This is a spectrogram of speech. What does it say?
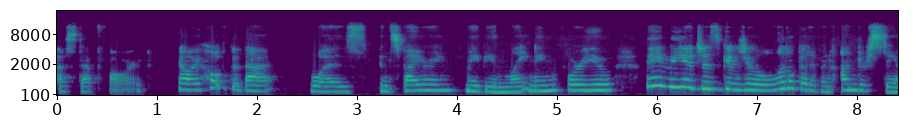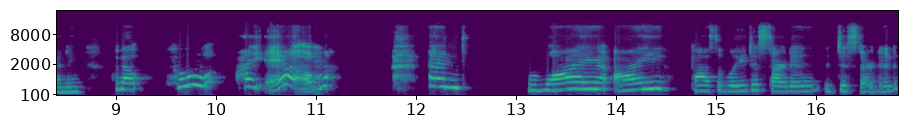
a step forward? Now, I hope that that was inspiring, maybe enlightening for you. Maybe it just gives you a little bit of an understanding about who I am and why I possibly just started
